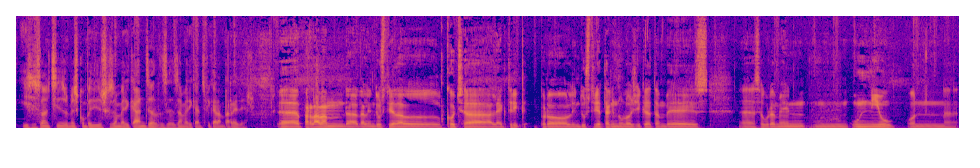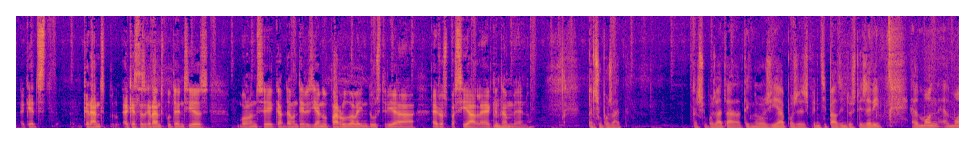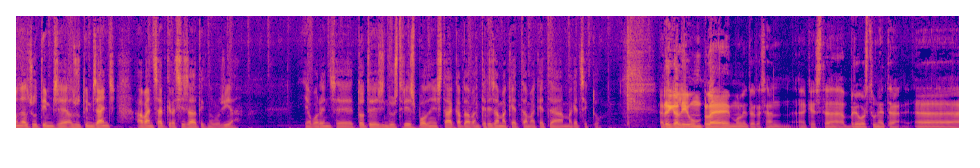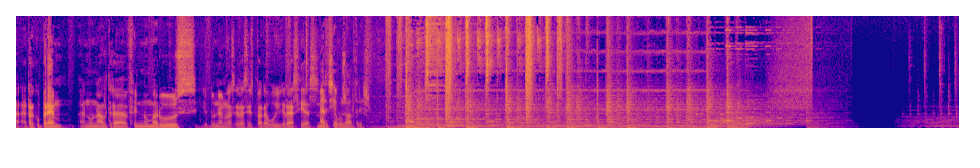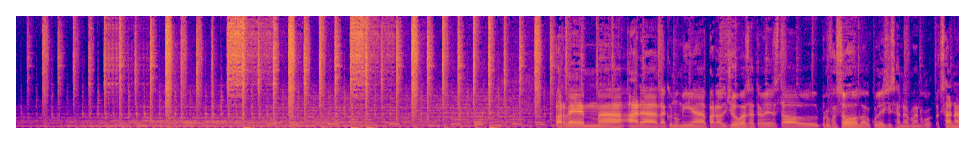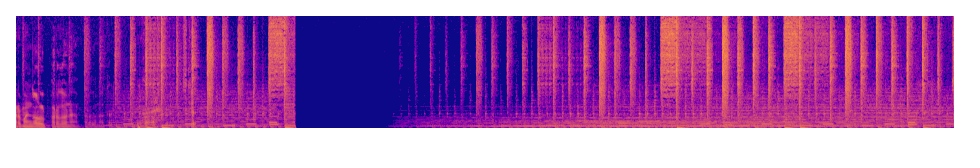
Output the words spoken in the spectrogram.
i si són els xinesos més competitius que els americans, els, els americans ficaran barreres. Eh, parlàvem de, de la indústria del cotxe elèctric, però la indústria tecnològica també és eh, segurament un, un niu on eh, aquests grans, aquestes grans potències volen ser capdavanteres. Ja no parlo de la indústria aeroespacial, eh, que mm -hmm. també, no? Per suposat per suposat, la tecnologia doncs, és principals indústries. És a dir, el món, el món els, últims, eh, els últims anys ha avançat gràcies a la tecnologia. Llavors, eh, totes les indústries poden estar capdavanteres amb aquest, amb aquest, amb aquest sector. Enric Galí, un plaer molt interessant aquesta breu estoneta. Eh, et recuperem en un altre fent números i et donem les gràcies per avui. Gràcies. Merci a vosaltres. Parlem eh, ara d'economia per als joves a través del professor del Col·legi Sant Armengol. Sant Armengol perdona,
